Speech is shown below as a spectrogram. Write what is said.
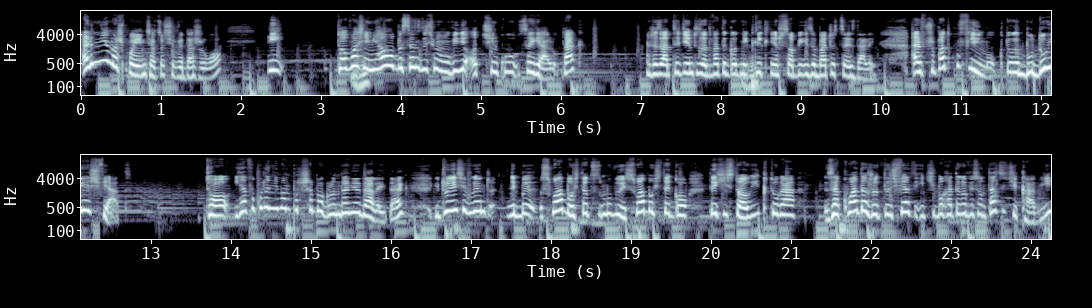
ale nie masz pojęcia, co się wydarzyło. I to właśnie mhm. miałoby sens, gdybyśmy mówili o odcinku serialu, tak? Że za tydzień czy za dwa tygodnie mhm. klikniesz sobie i zobaczysz, co jest dalej. Ale w przypadku filmu, który buduje świat, to ja w ogóle nie mam potrzeby oglądania dalej, tak? I czuję się wręcz jakby słabość, to co mówiłeś, słabość tego, tej historii, która zakłada, że ten świat i ci bohaterowie są tacy ciekawi,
